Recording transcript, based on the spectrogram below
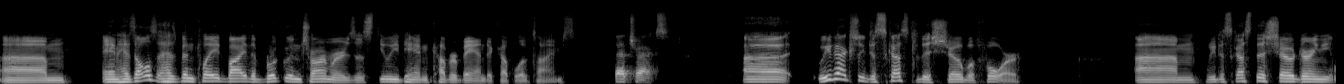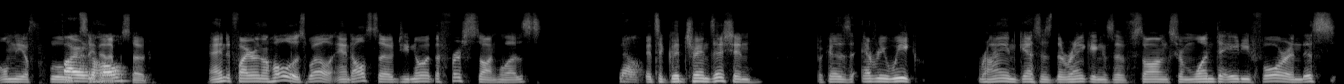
um, and has also has been played by the Brooklyn Charmers, a Steely Dan cover band, a couple of times. That tracks. Uh, we've actually discussed this show before. Um, we discussed this show during the Only a Fool Fire Would Say That Hole? episode, and Fire in the Hole as well. And also, do you know what the first song was? No. It's a good transition because every week Ryan guesses the rankings of songs from one to eighty-four, and this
